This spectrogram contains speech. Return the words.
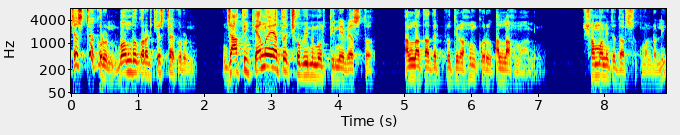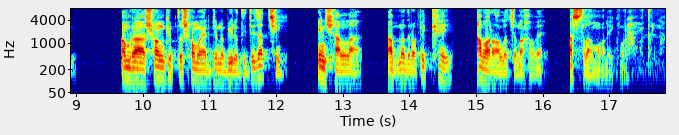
চেষ্টা করুন, বন্ধ করার চেষ্টা করুন। জাতি কেন এত ছবির মূর্তি নিয়ে ব্যস্ত? আল্লাহ তাদের প্রতি রহম করুক। আল্লাহ আমিন। সম্মানিত দর্শক মন্ডলী আমরা সংক্ষিপ্ত সময়ের জন্য বিরতিতে যাচ্ছি। ইনশাল্লাহ আপনাদের অপেক্ষায় আবার আলোচনা হবে। আসসালামু আলাইকুম রহমতুল্লাহ।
